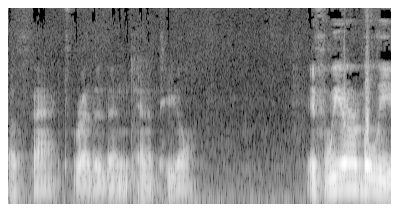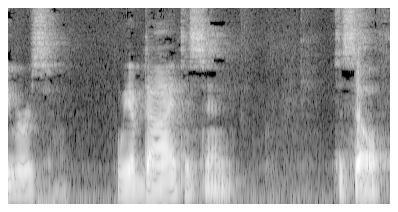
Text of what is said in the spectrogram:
of fact rather than an appeal. If we are believers, we have died to sin, to self,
